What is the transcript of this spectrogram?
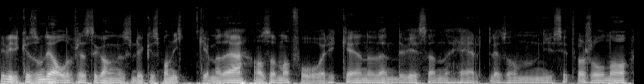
det virker som de aller fleste gangene så lykkes man ikke med det. Altså Man får ikke nødvendigvis en helt liksom ny situasjon. og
